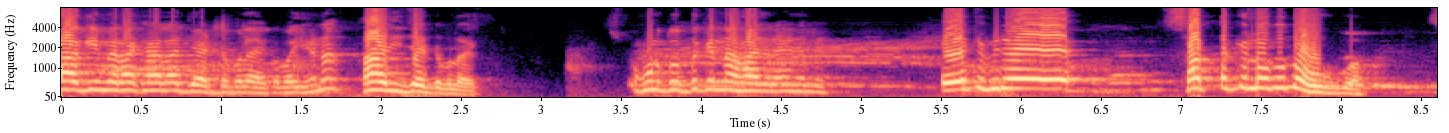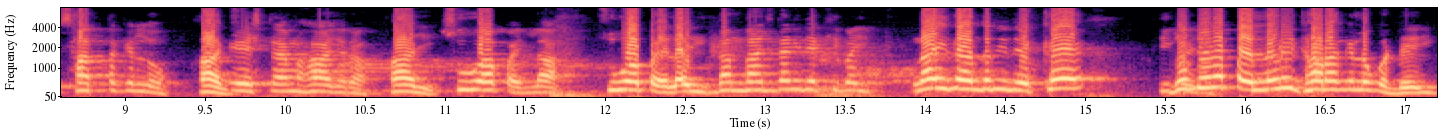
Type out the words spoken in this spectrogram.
ਆ ਗਈ ਮੇਰਾ ਖਿਆਲ ਆ ਜੈਡ ਬਲੈਕ ਬਾਈ ਹੈਨਾ? ਹਾਂ ਜੀ ਜੈਡ ਬਲੈਕ ਹੁਣ ਦੁੱਧ ਕਿੰਨਾ ਹਾਜ਼ਰ ਹੈ ਥੱਲੇ ਇਹ ਚ ਵੀਰੇ 7 ਕਿਲੋ ਦੁੱਧ ਹੋਊਗਾ। 7 ਕਿਲੋ। ਇਸ ਟਾਈਮ ਹਾਜ਼ਰ ਆ। ਹਾਂ ਜੀ। ਸੂਆ ਪਹਿਲਾ। ਸੂਆ ਪਹਿਲਾ ਜੀ। ਦੰਦਾਂ 'ਚ ਤਾਂ ਨਹੀਂ ਦੇਖੀ ਬਾਈ? ਨਹੀਂ ਦੰਦ ਨਹੀਂ ਦੇਖੇ। ਠੀਕ ਹੈ ਦੁੱਧ ਨੇ ਪਹਿਲਾਂ ਹੀ 18 ਕਿਲੋ ਕੱਢੇ ਜੀ।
